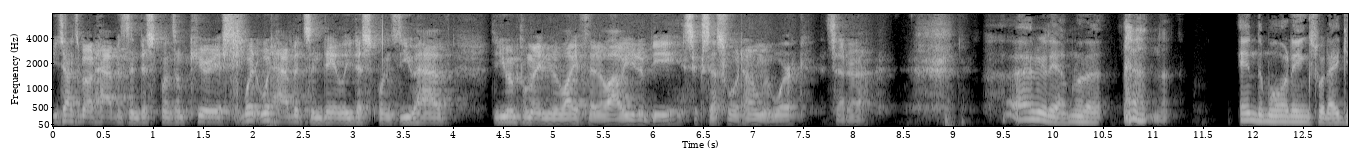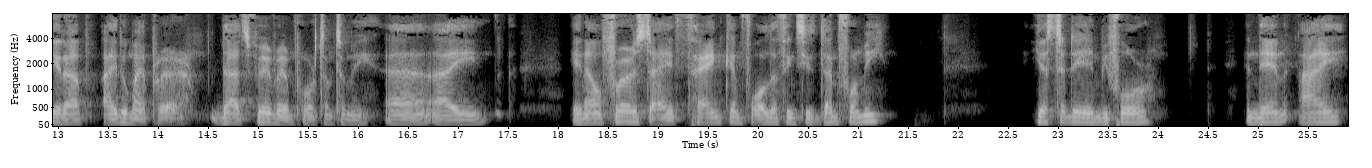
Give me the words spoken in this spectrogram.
You talked about habits and disciplines. I'm curious, what, what habits and daily disciplines do you have that you implement in your life that allow you to be successful at home, at work, etc.? I really am not a. in the mornings when I get up, I do my prayer. That's very, very important to me. Uh, I you know, first I thank him for all the things he's done for me yesterday and before. And then I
